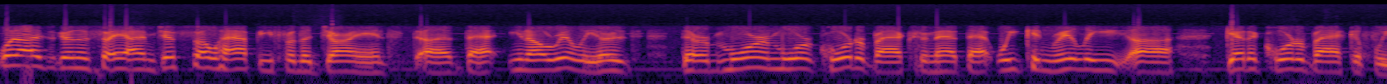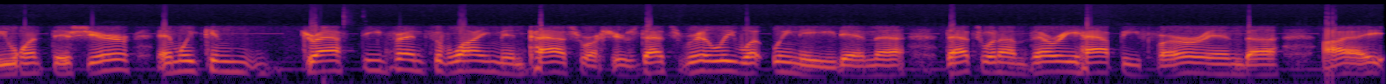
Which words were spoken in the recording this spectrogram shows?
what I was going to say, I'm just so happy for the Giants uh, that you know really there's there are more and more quarterbacks in that that we can really uh, get a quarterback if we want this year, and we can draft defensive linemen, pass rushers. That's really what we need, and uh, that's what I'm very happy for. And uh, I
